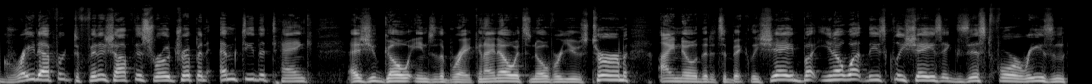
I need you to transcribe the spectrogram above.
great effort to finish off this road trip and empty the tank as you go into the break. And I know it's an overused term. I know that it's a bit cliched, but you know what? These cliches exist for a reason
